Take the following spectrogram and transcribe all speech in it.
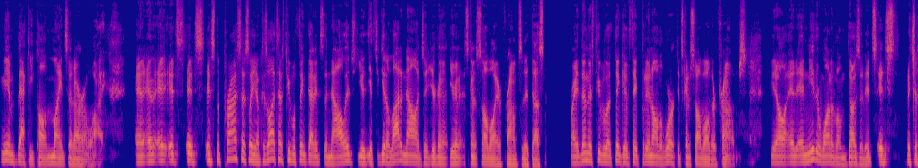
me and Becky call it mindset ROI, and and it's it's it's the process. You know, because a lot of times people think that it's the knowledge. You if you get a lot of knowledge that you're gonna you're gonna it's gonna solve all your problems, and it doesn't. Right. Then there's people that think if they put in all the work, it's going to solve all their problems. You know, and and neither one of them does it. It's it's it's your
